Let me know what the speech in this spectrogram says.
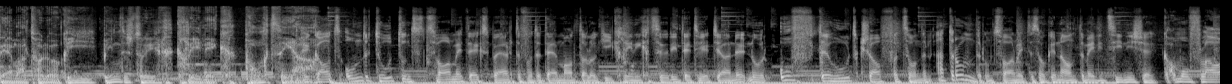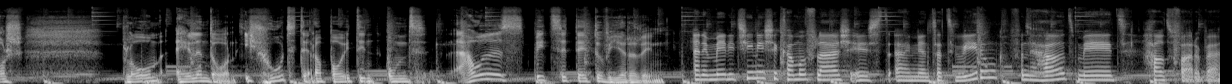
Dermatologie-klinik.ch Heute geht es unter die Haut und zwar mit den Experten von der Dermatologie Klinik Zürich. Dort wird ja nicht nur auf der Haut geschaffen, sondern auch drunter. Und zwar mit der sogenannten medizinischen Camouflage. Plom Hellendorn ist Hauttherapeutin und auch ein bisschen Tätowiererin. Eine medizinische Camouflage ist eine Tätowierung von der Haut mit Hautfarbe.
